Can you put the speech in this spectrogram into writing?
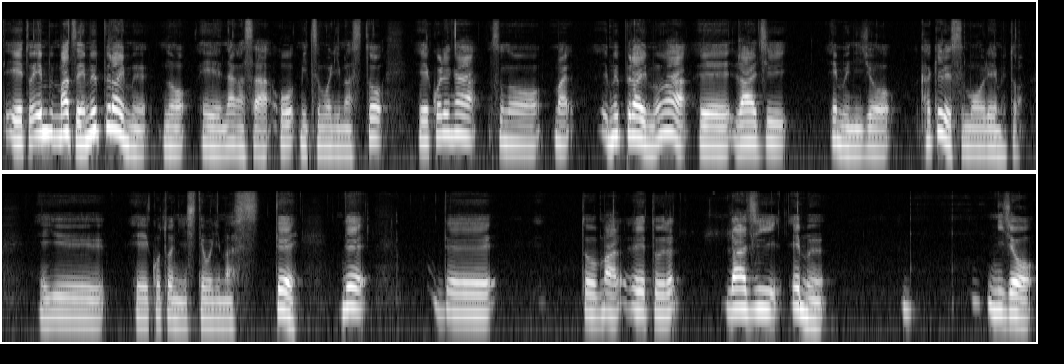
えーと、M まず M' の長さを見積もりますと、えこれがその、まあ、M' は、えラージ M2 乗×スモール m ということにしておりましてででとまあえっ、とラージ M2 乗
